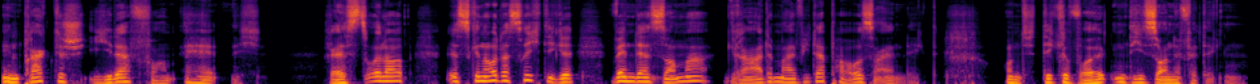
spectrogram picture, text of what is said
in praktisch jeder Form erhältlich. Resturlaub ist genau das Richtige, wenn der Sommer gerade mal wieder Pause einlegt und dicke Wolken die Sonne verdecken.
